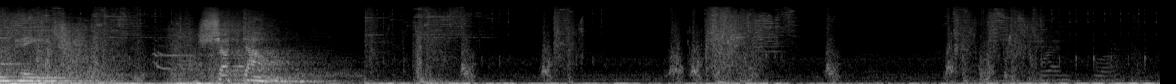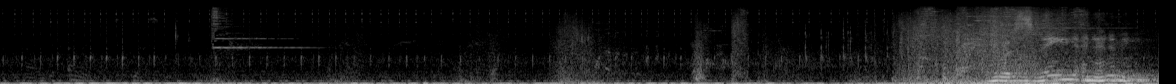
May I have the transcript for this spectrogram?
Rampage. Shut down. You have slain an enemy.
